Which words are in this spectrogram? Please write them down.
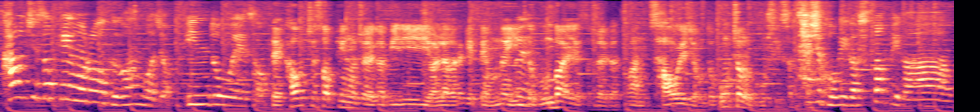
카우치 서핑으로 그거 한 거죠. 인 도에서. 네, 카우치 서핑을 저희가 미리 연락을 했기 때문에 인도 네. 문바이에서 저희가 또 한 4, 5일 정도 공짜로 묵을 수 있었어요. 사실 거기가 숙박비가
